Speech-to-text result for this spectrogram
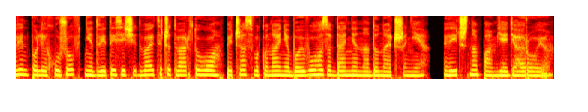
Він поліг у жовтні 2024-го під час виконання бойового завдання на Донеччині. Вічна пам'ять герою.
